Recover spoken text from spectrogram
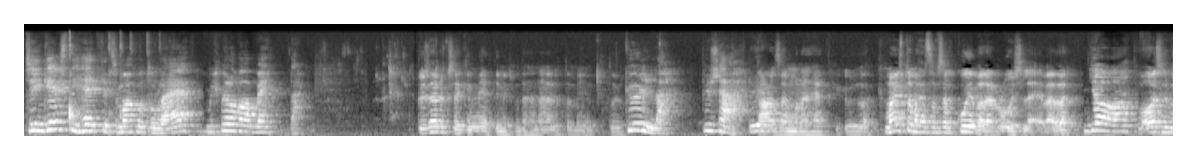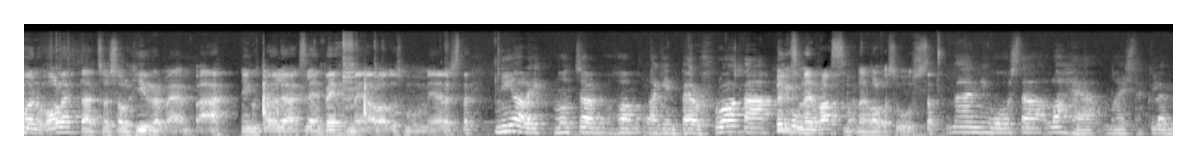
Siinä kesti hetki, että se maku tulee. Miksi meillä on vaan vettä? Pysähdytkö sekin miettiä, miksi me tähän näytettömiä juttuja? Kyllä, pysähdy. Tää on semmonen hetki kyllä. Maistuu vähän semmoiselle kuivalle ruisleivälle. Joo. Olisin voinut olettaa, että se olisi ollut hirveämpää. Niin kuin toi oli aika pehmeä aloitus mun mielestä. Niin oli, mutta se on huom lakin perusruokaa. Oli semmonen rasvainen olo suussa. Mä en niinku sitä lohea maista kyllä Mä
